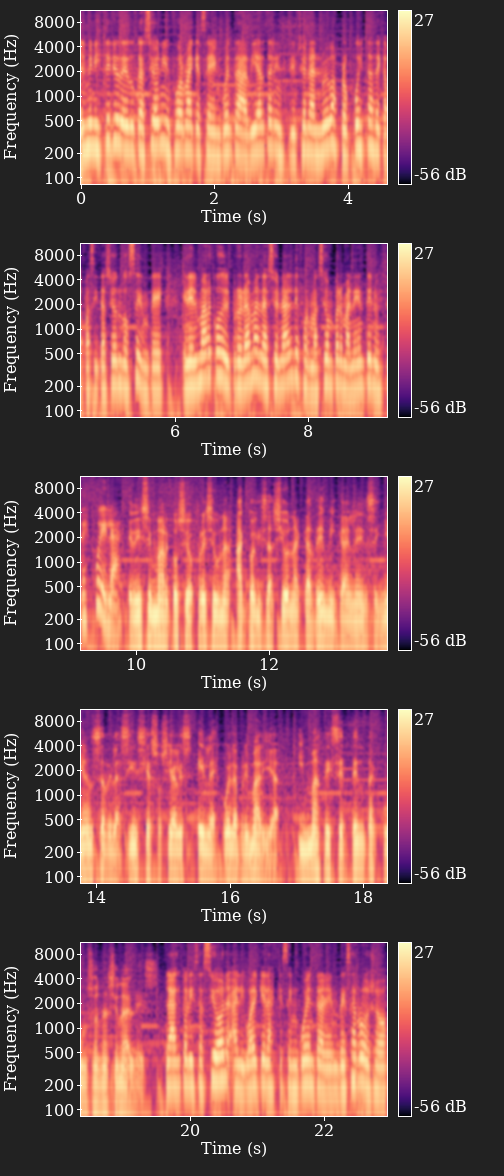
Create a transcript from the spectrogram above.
El Ministerio de Educación informa que se encuentra abierta la inscripción a nuevas propuestas de capacitación docente en el marco del Programa Nacional de Formación Permanente en Nuestra Escuela. En ese marco se ofrece una actualización académica en la enseñanza de las ciencias sociales en la escuela primaria y más de 70 cursos nacionales. La actualización, al igual que las que se encuentran en desarrollo,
